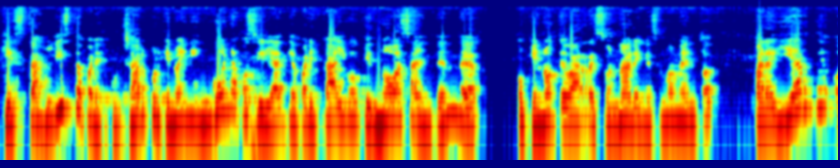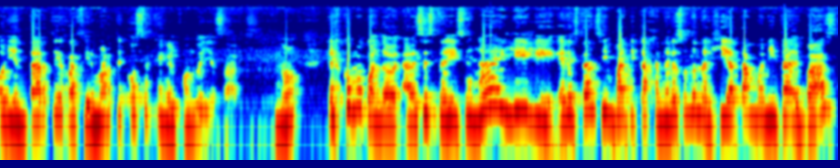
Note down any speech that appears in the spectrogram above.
que estás lista para escuchar porque no hay ninguna posibilidad que aparezca algo que no vas a entender o que no te va a resonar en ese momento para guiarte, orientarte y reafirmarte cosas que en el fondo ya sabes, ¿no? Es como cuando a veces te dicen, ay Lili, eres tan simpática, generas una energía tan bonita de paz,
